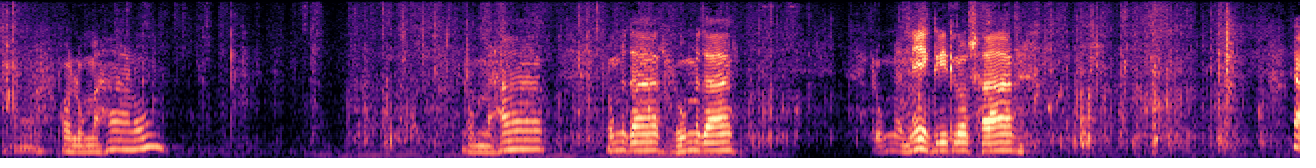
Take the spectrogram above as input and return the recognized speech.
Et par lommer her nå. Lomme her, lomme der, lomme der. Lomme med glidelås her. Ja.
